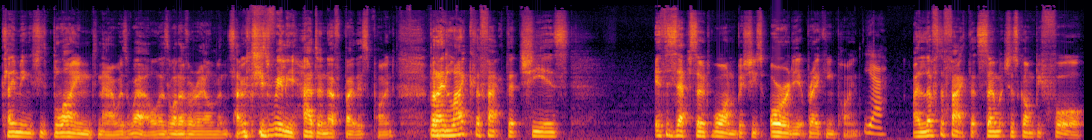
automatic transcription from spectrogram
claiming she's blind now as well as one of her ailments." I mean, she's really had enough by this point. But I like the fact that she is. If this is episode one, but she's already at breaking point. Yeah. I love the fact that so much has gone before,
